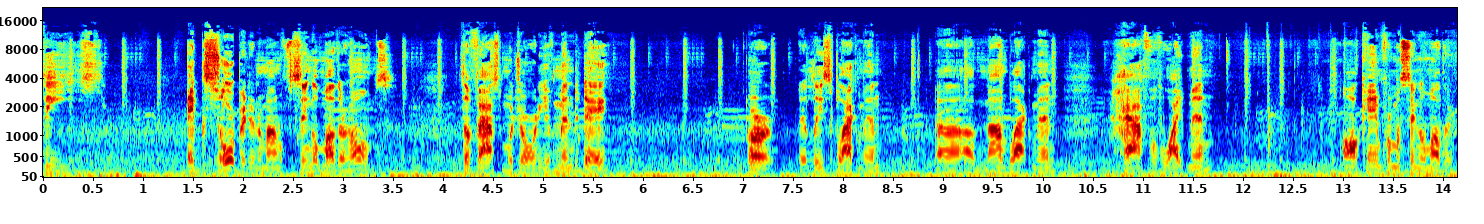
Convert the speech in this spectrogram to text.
the exorbitant amount of single mother homes. The vast majority of men today, or at least black men, uh, non black men, half of white men, all came from a single mother.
